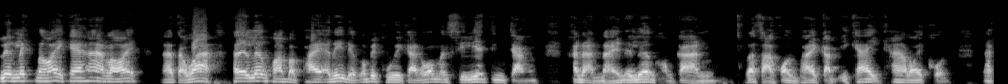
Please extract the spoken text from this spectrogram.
เรื่องเล็กน้อยแค่ห้าร้อยนะแต่ว่าถ้าเรื่องความปลอดภัยอันนี้เดี๋ยวก็ไปคุยกันว่ามันซีเรียสจริงจังขนาดไหนในเรื่องของการรักษาความปลอดภัยกับอีกแค่อีกห้าร้อยคนนะ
